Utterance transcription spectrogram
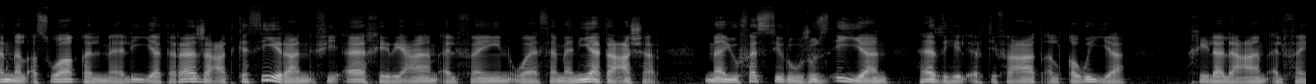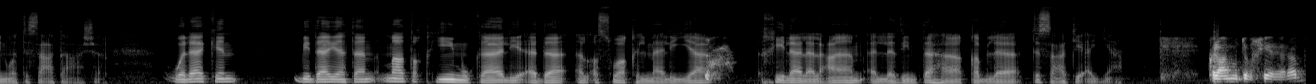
أن الأسواق المالية تراجعت كثيرا في آخر عام 2018 ما يفسر جزئيا هذه الارتفاعات القوية خلال عام 2019 ولكن بداية ما تقييمك لأداء الأسواق المالية؟ خلال العام الذي انتهى قبل تسعة أيام. كل عام وأنتم بخير يا رب.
